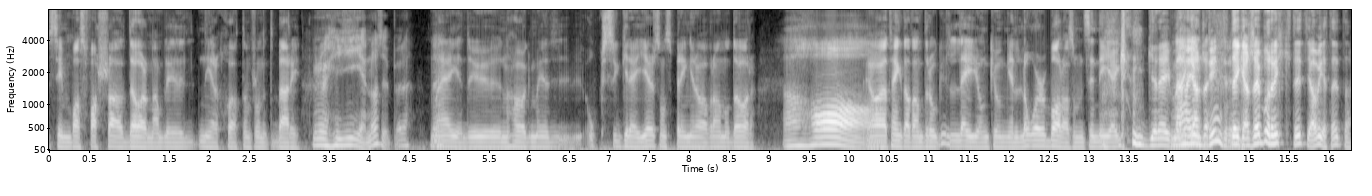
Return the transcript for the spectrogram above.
Simbas farsa dör när han blir nerskjuten från ett berg Men det är hyenor typ eller? Nej, det är ju en hög med oxgrejer som springer över han och dör Jaha! Ja, jag tänkte att han drog Lejonkungen lore bara som sin egen grej Men han det gjorde kanske, inte det. Det. kanske är på riktigt, jag vet inte.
